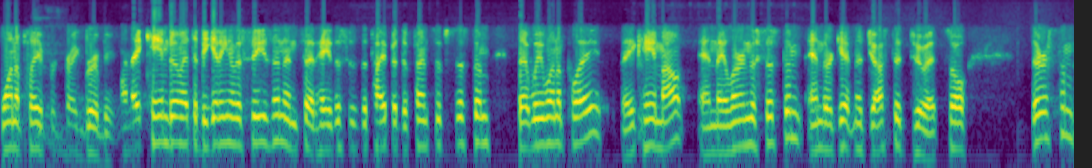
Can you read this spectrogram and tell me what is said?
want to play for Craig Berube. When they came to him at the beginning of the season and said, "Hey, this is the type of defensive system that we want to play," they came out and they learned the system, and they're getting adjusted to it. So there are some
